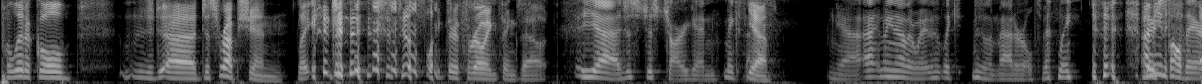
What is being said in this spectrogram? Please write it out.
political uh, disruption. Like it just, feels like they're throwing things out. Yeah, just just jargon makes sense. Yeah, Yeah, I mean, either way, like it doesn't matter ultimately. I mean, just all there.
